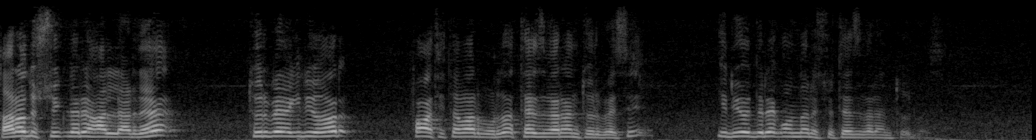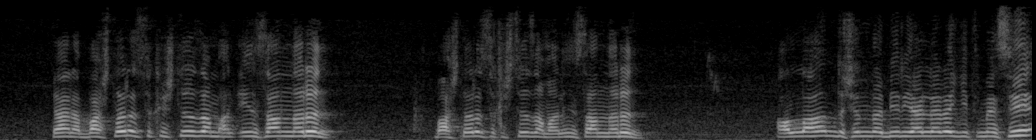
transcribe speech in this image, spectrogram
Dara düştükleri hallerde türbeye gidiyorlar. Fatih'te var burada tezveren türbesi. Gidiyor direkt ondan istiyor tezveren türbesi. Yani başları sıkıştığı zaman insanların başları sıkıştığı zaman insanların Allah'ın dışında bir yerlere gitmesi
